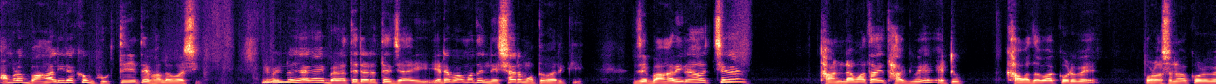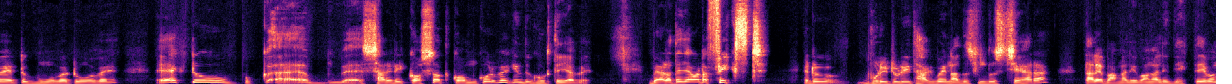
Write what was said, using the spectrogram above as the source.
আমরা বাঙালিরা খুব ঘুরতে যেতে ভালোবাসি। বিভিন্ন জায়গায় বেড়াতে টেড়াতে যাই, এটা বা আমাদের নেশার মতো আর কি। যে বাঙালিরা হচ্ছে ঠান্ডা মাথায় থাকবে, একটু খাওয়া দাওয়া করবে, পড়াশোনা করবে, একটু ঘুমোবে, টুমোবে, একটু শারীরিক কসরত কম করবে, কিন্তু ঘুরতে যাবে। বেড়াতে যাওয়াটা ফিক্সড একটু ভুড়ি টুড়ি থাকবে নাদুস নুদুস চেহারা, তাহলে বাঙালি বাঙালি দেখতে এবং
